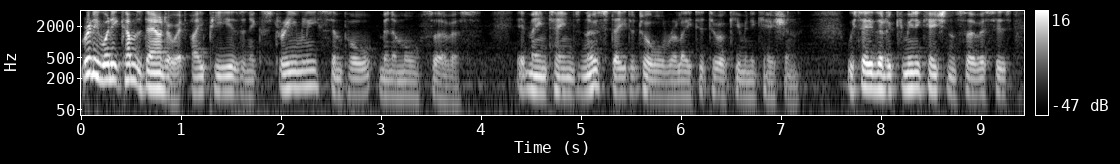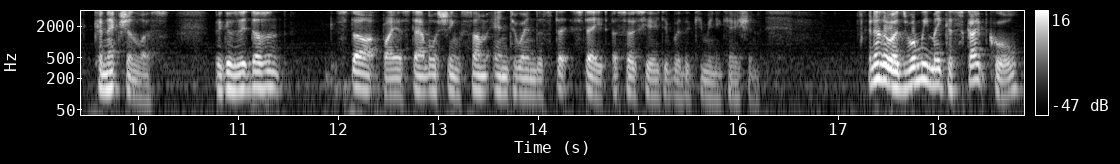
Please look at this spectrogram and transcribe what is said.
Really, when it comes down to it, IP is an extremely simple, minimal service. It maintains no state at all related to a communication. We say that a communication service is connectionless because it doesn't start by establishing some end-to-end state associated with the communication. In other words, when we make a Skype call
